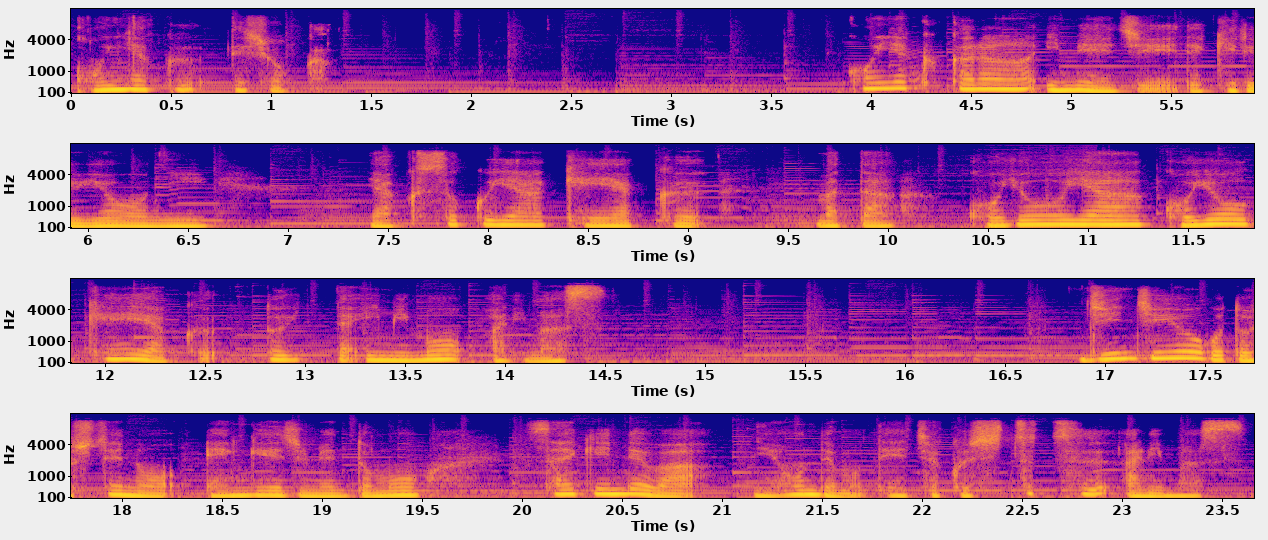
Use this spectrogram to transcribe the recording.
婚約でしょうか？婚約からイメージできるように約束や契約また雇用や雇用契約といった意味もあります。人事用語としてのエンゲージメントも最近では日本でも定着しつつあります。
